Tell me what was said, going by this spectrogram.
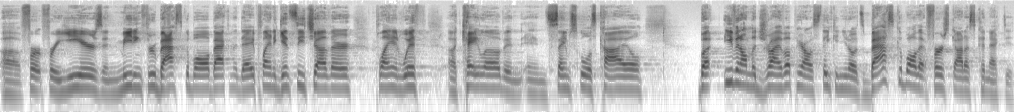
uh, for, for years and meeting through basketball back in the day, playing against each other, playing with uh, Caleb and, and same school as Kyle. But even on the drive up here, I was thinking, you know, it's basketball that first got us connected,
